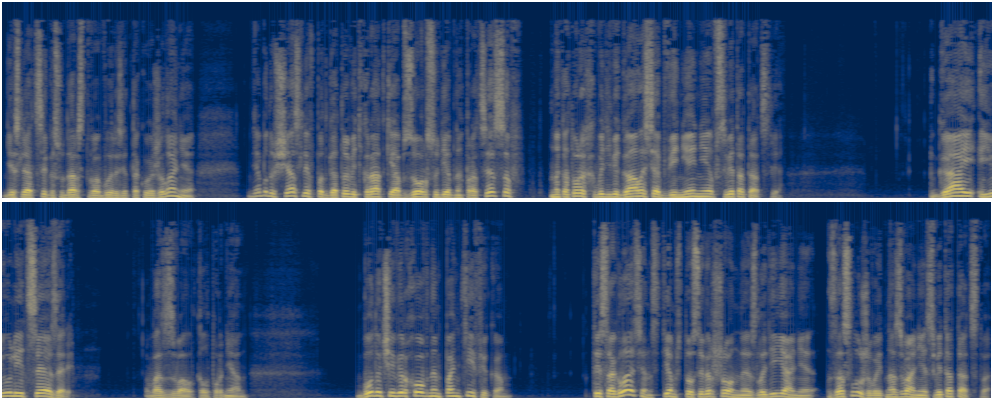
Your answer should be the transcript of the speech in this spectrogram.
Если отцы государства выразят такое желание – я буду счастлив подготовить краткий обзор судебных процессов, на которых выдвигалось обвинение в святотатстве. «Гай Юлий Цезарь», — воззвал Калпурнян, — «будучи верховным понтификом, ты согласен с тем, что совершенное злодеяние заслуживает названия святотатства?»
